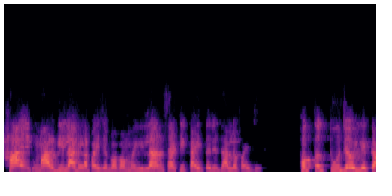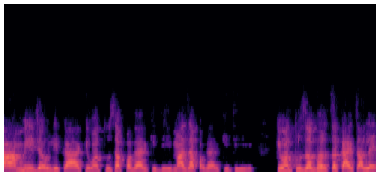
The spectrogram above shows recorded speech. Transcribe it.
हा एक मार्गी लागला पाहिजे बाबा महिलांसाठी काहीतरी झालं पाहिजे. फक्त तू जेवली का? मी जेवली का? किंवा तुझा पगार किती? माझा पगार किती? किंवा तुझं घरचं काय चाललंय?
